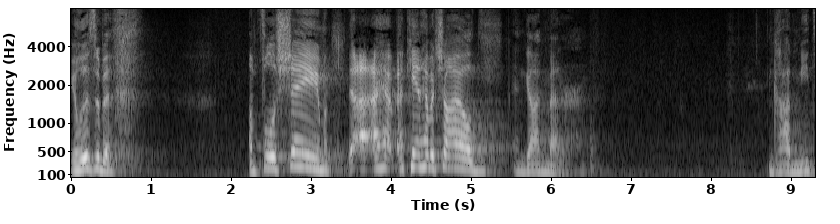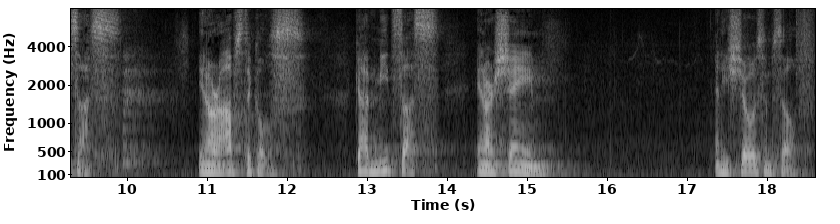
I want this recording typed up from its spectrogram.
Elizabeth, I'm full of shame. I, have, I can't have a child. And God met her. God meets us in our obstacles, God meets us in our shame. And He shows Himself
